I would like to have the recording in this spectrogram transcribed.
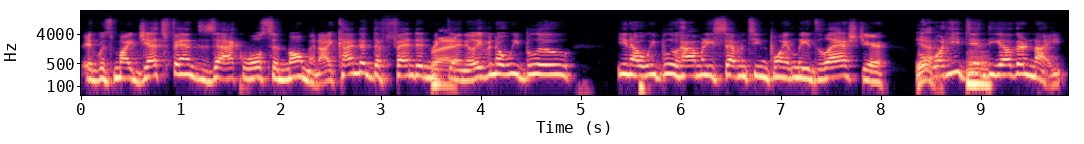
it was my Jets fans Zach Wilson moment. I kind of defended Right. McDaniel, even though we blew, you know, we blew how many 17 point leads last year. But Yeah. what he did Mhm. the other night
